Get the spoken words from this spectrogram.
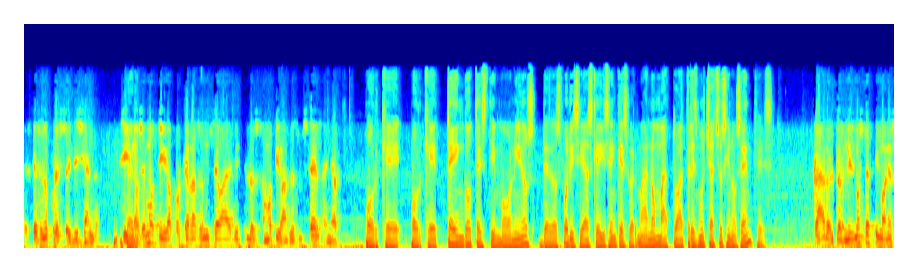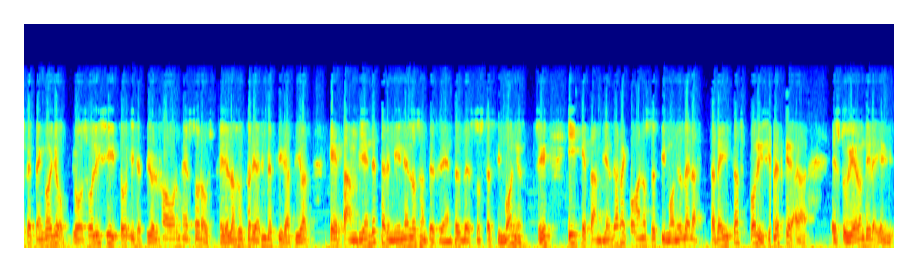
Es que eso es lo que le estoy diciendo. Si Pero- no se motiva, ¿por qué razón usted va a decir que lo está motivando es usted, señor? Porque, porque tengo testimonios de dos policías que dicen que su hermano mató a tres muchachos inocentes. Claro, los mismos testimonios que tengo yo. Yo solicito y le pido el favor, Néstor, a usted y a las autoridades investigativas que también determinen los antecedentes de estos testimonios, ¿sí? Y que también se recojan los testimonios de las 30 policiales que ah, estuvieron dire-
